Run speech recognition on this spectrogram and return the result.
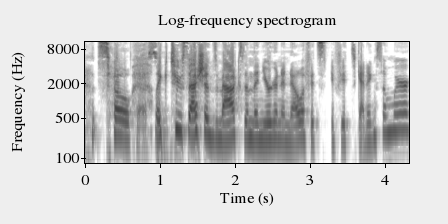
so yes. like two sessions max, and then you're going to know if it's if it's getting somewhere.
